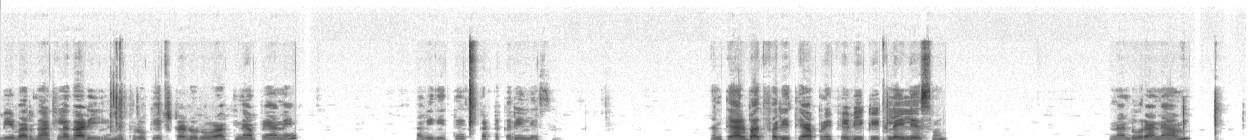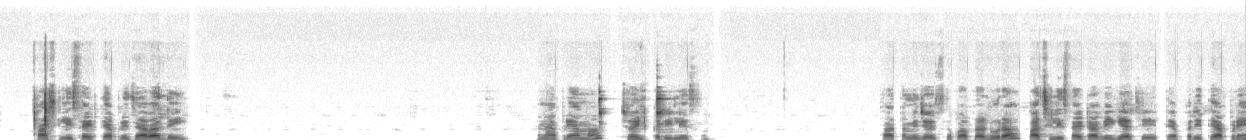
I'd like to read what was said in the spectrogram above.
બે વાર ગાંઠ લગાડી અને થોડુંક એક્સ્ટ્રા ડોરો રાખીને આપણે આને આવી રીતે કટ કરી લેશું અને ત્યારબાદ ફરીથી આપણે ફેવિક્વિક લઈ લેશું અને આ દોરાને આમ પાછલી સાઈડથી આપણે જવા દઈ. અને આપણે આમાં જોઈન્ટ કરી લેશું તો આ તમે જોઈ શકો આપણા દોરા પાછલી સાઈડ આવી ગયા છે. ત્યાં ફરીથી આપણે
